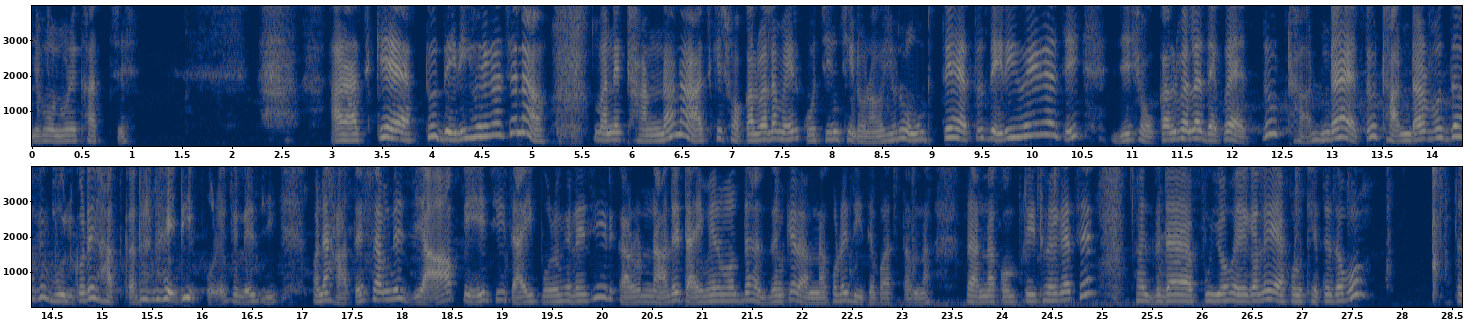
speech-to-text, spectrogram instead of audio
যে মনমুনি খাচ্ছে। আর আজকে এত দেরি হয়ে গেছে না? মানে ঠান্ডা না? আজকে সকালবেলা মেয়ের কোচিং ছিল না, ওই জন্য উঠতে এত দেরি হয়ে গেছে যে সকালবেলা দেখো এত ঠান্ডা, এত ঠান্ডার মধ্যে আমি ভুল করে হাত কাটা নাইটি পরে ফেলেছি। মানে হাতের সামনে যা পেয়েছি তাই পরে ফেলেছি কারণ নালে টাইমের মধ্যে হাজব্যান্ডকে রান্না করে দিতে পারতাম না। রান্না কমপ্লিট হয়ে গেছে হাজব্যান্ড পুজো হয়ে গেলে এখন খেতে দেবো। তো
